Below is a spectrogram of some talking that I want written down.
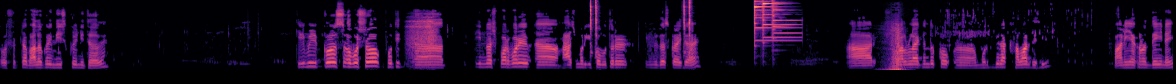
ওষুধটা ভালো করে মিক্স করে নিতে হবে। কৃমির কোর্স অবশ্য প্রতি তিন মাস পর পরে হাঁস মুরগি কবুতরের কৃমির কোর্স করাইতে হয়। আর সকালবেলায় কিন্তু মুরগিগুলা খাবার দিছি। পানি এখনও দেই নাই।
